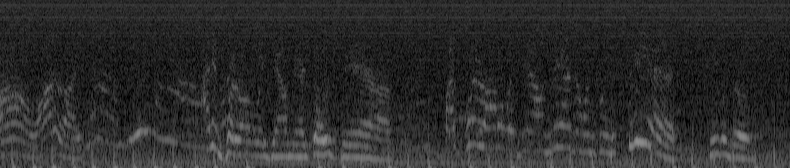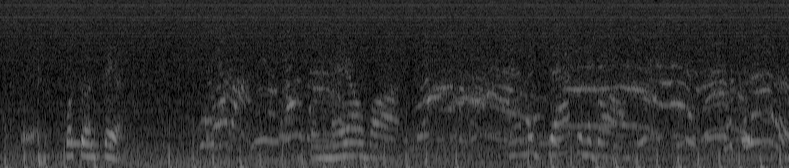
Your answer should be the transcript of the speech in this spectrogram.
Oh, all right. I didn't put it all the way down there. Goes there. What goes there? The mailbox. And the jack in the box. What's the matter?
